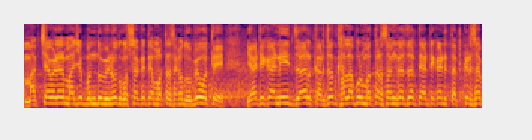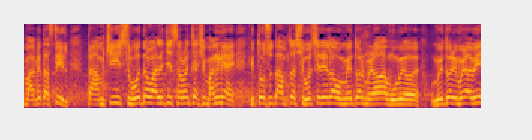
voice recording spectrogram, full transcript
मागच्या वेळेला माझे बंधू विनोद गोसाकर त्या मतदारसंघात उभे होते. या ठिकाणी जर कर्जत खालापूर मतदारसंघ जर त्या ठिकाणी तटकरे साहेब मागत असतील तर आमची श्रीवर्धनवाल्यांची सर्वांची अशी मागणी आहे की तो सुद्धा आमचा शिवसेनेला उमेदवार मिळावा उमे- उमेदवारी मिळावी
